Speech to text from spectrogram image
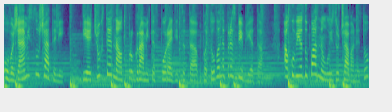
Уважаеми слушатели! Вие чухте една от програмите в поредицата Пътуване през Библията. Ако ви е допаднало изучаването,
